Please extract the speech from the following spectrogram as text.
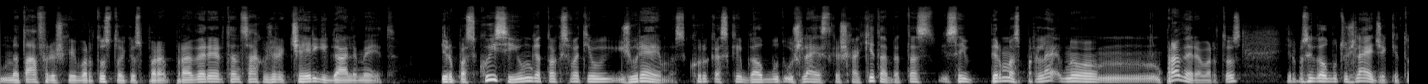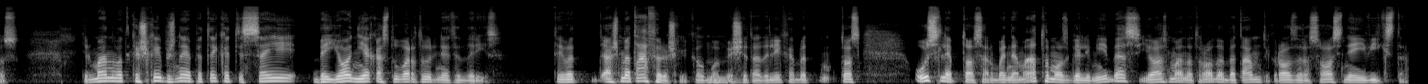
metaforiškai vartus tokius praveria ir ten sako, žiūrėk, čia irgi galime eiti. Ir paskui įsijungia toks va jau žiūrėjimas, kur kas kaip galbūt užleist kažką kitą, bet tas jisai pirmas prale, nu, praveria vartus ir paskui galbūt užleidžia kitus. Ir man va kažkaip žinai apie tai, kad jisai be jo niekas tų vartų ir netidarys. Tai va aš metaforiškai kalbu mm. apie šitą dalyką, bet tos užslėptos arba nematomos galimybės, jos man atrodo be tam tikros drąsos neįvyksta.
